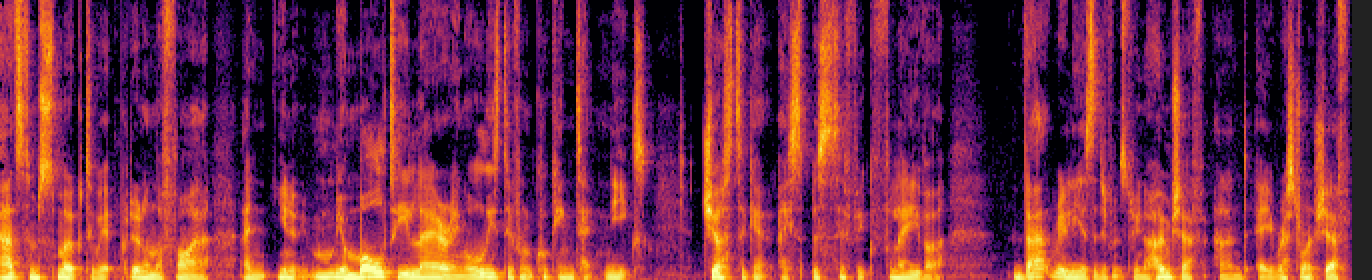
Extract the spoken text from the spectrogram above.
add some smoke to it put it on the fire and you know you're multi-layering all these different cooking techniques just to get a specific flavor that really is the difference between a home chef and a restaurant chef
